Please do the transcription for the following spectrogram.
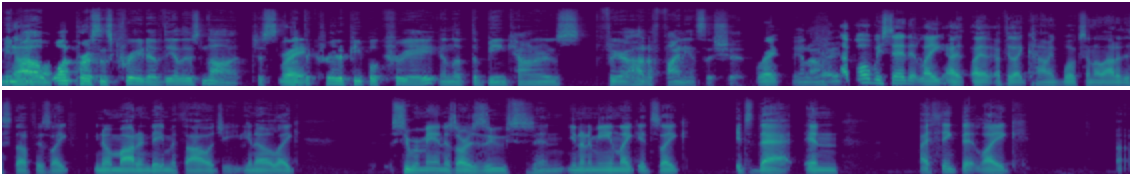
You know, Meanwhile, one person's creative, the other's not. Just Right. let the creative people create, and let the bean counters figure out how to finance this shit. right You know, Right? I've always said that like I, I I feel like comic books and a lot of this stuff is like you know modern day mythology. You know, like Superman is our Zeus, and you know what I mean. Like it's like it's that, and I think that like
